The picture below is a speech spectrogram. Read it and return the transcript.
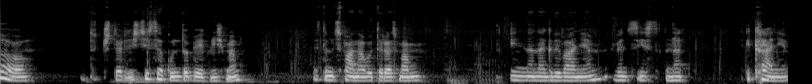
o, to 40 sekund dobiegliśmy. Jestem cwana, bo teraz mam inne nagrywanie, więc jest na ekranie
